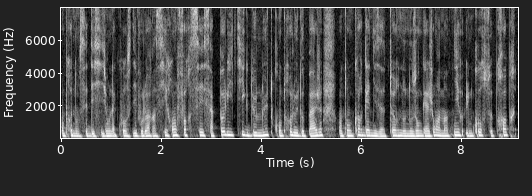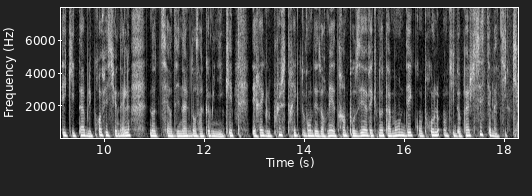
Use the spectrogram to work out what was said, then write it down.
En prenant cette décision, la course dit vouloir ainsi renforcer sa politique de lutte contre le dopage. En tant qu'organisateur, nous nous engageons à maintenir une course propre, équitable et professionnelle, note Sardinal dans un communiqué. Des règles plus strictes vont désormais être imposées avec notamment des contrôles antidopage systématiques.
